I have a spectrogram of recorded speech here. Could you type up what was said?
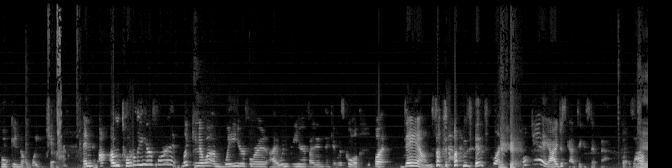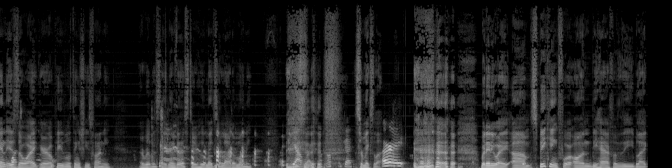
token white chick, and I- I'm totally here for it. Like, you know what? I'm way here for it. I wouldn't be here if I didn't think it was cool. But damn, sometimes it's like, okay, I just gotta take a step back. Jen is what- the white girl. People think she's funny. A real estate investor who makes a lot of money. yeah, right. Uh-huh, okay. Sir makes a lot. All right. but anyway, um, speaking for on behalf of the black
